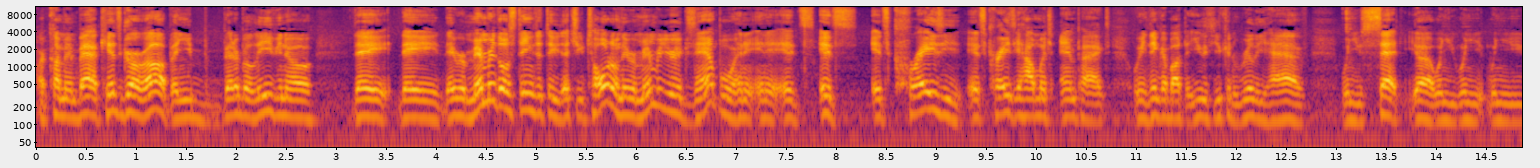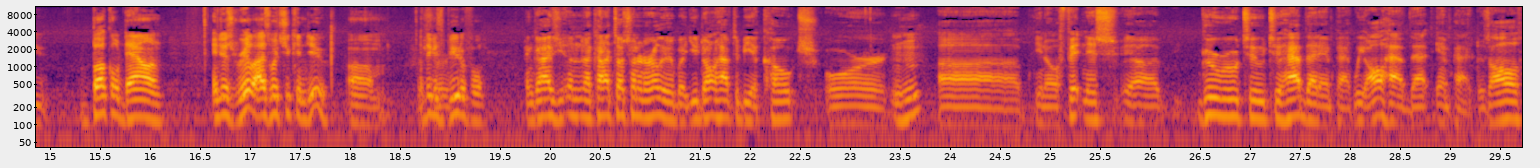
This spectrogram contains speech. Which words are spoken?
are coming back. Kids grow up, and you better believe, you know, they they they remember those things that they, that you told them. They remember your example, and, it, and it, it's it's it's crazy. It's crazy how much impact when you think about the youth you can really have when you set uh, when you when you when you buckle down and just realize what you can do. Um, I think it's beautiful. And guys, you, and I kind of touched on it earlier, but you don't have to be a coach or Mhm. uh, you know a fitness uh, guru to to have that impact. We all have that impact. There's all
